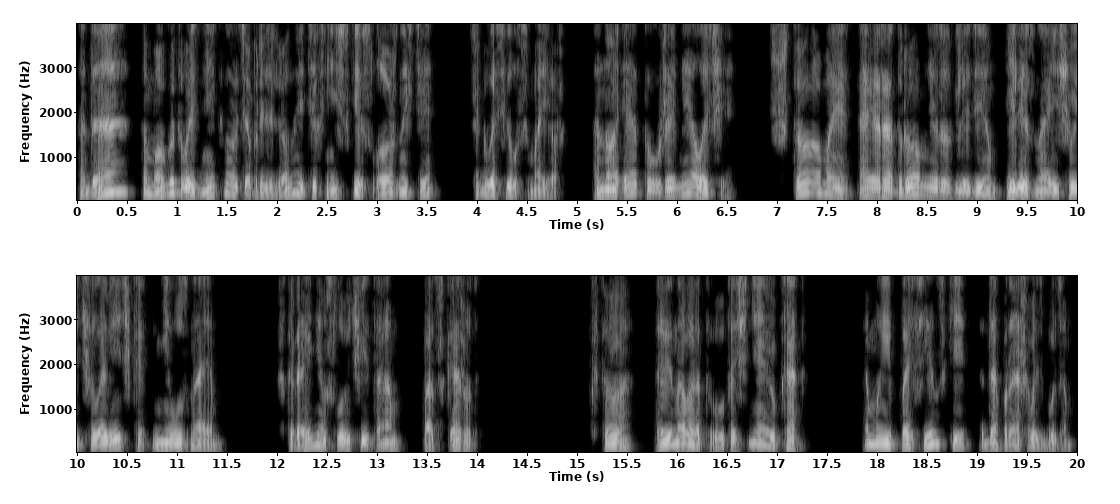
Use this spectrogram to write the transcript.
«Да, могут возникнуть определенные технические сложности», — согласился майор. «Но это уже мелочи. Что мы аэродром не разглядим или знающего человечка не узнаем? В крайнем случае там подскажут». «Кто? Виноват, уточняю, как? Мы по-фински допрашивать будем?»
